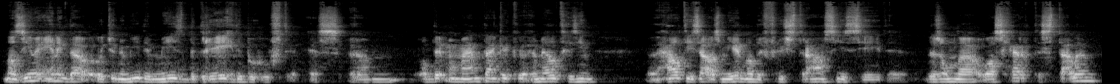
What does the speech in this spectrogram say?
dan zien we eigenlijk dat autonomie de meest bedreigde behoefte is. Ehm, op dit moment, denk ik, gemiddeld gezien, haalt die zelfs meer naar de frustratiezijde. Dus om dat wat scherp te stellen,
